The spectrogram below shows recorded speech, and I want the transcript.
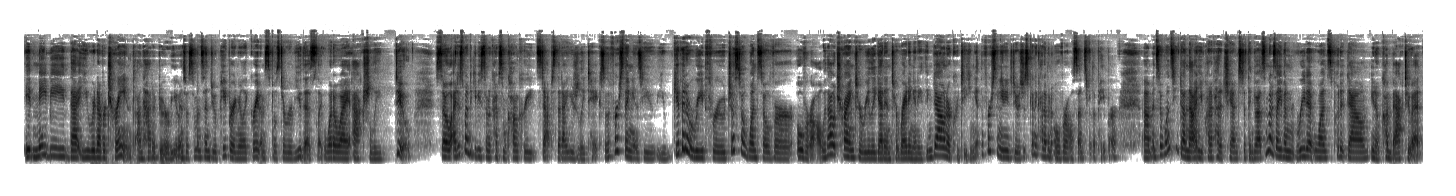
it may be that you were never trained on how to do a review. And so someone sends you a paper and you're like, great, I'm supposed to review this. Like, what do I actually do? So I just wanted to give you some kind of some concrete steps that I usually take. So the first thing is you you give it a read through, just a once over overall, without trying to really get into writing anything down or critiquing it. The first thing you need to do is just get a kind of an overall sense for the paper. Um, and so once you've done that and you've kind of had a chance to think about it, sometimes I even read it once, put it down, you know, come back to it.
